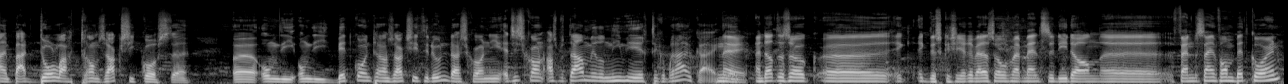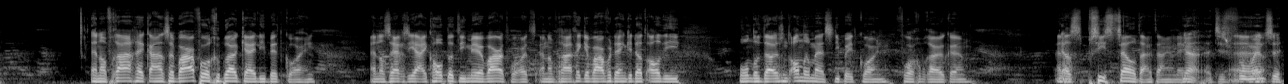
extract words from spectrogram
je een paar dollar transactiekosten eh, om, die, om die bitcoin transactie te doen. Dat is gewoon niet, het is gewoon als betaalmiddel niet meer te gebruiken eigenlijk. Nee, en dat is ook. eh, ik, ik discussieer er wel eens over met mensen die dan eh fans zijn van Bitcoin. En dan vraag ik aan ze: waarvoor gebruik jij die Bitcoin? En dan zeggen ze: ja, ik hoop dat die meer waard wordt. En dan vraag ik je: waarvoor denk je dat al die honderdduizend andere mensen die Bitcoin voor gebruiken? En Ja. dat is precies hetzelfde uiteindelijk. Ja, het is voor mensen.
